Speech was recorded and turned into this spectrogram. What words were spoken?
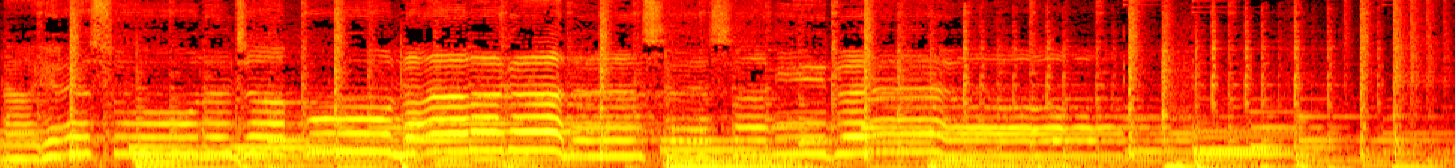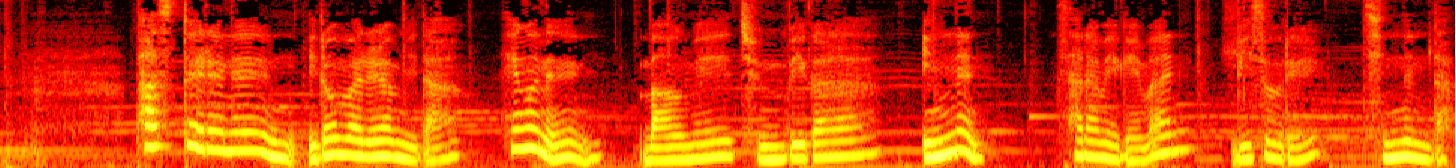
나의 손을 잡고 날아가는 세상이 되어 파스텔에는 이런 말을 합니다. 행운은 마음의 준비가 있는 사람에게만 미소를 짓는다.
